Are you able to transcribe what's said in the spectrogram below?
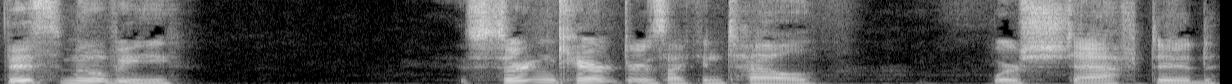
This movie, certain characters I can tell were shafted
